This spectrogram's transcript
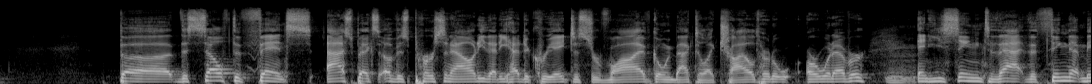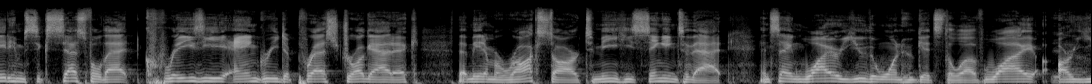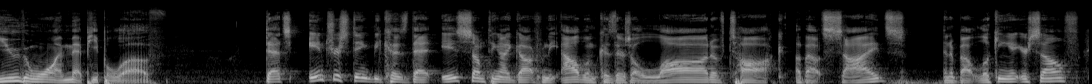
the the self defense aspects of his personality that he had to create to survive, going back to like childhood or, or whatever. Mm. And he's singing to that, the thing that made him successful, that crazy, angry, depressed drug addict that made him a rock star. To me, he's singing to that and saying, "Why are you the one who gets the love? Why are you the one that people love?" That's interesting because that is something I got from the album because there's a lot of talk about sides and about looking at yourself.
